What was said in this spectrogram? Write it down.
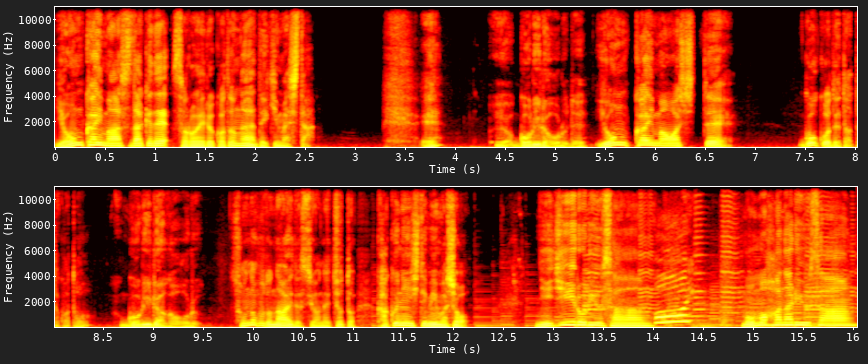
4回回すだけで揃えることができました。え？いやゴリラおるで。4回回して5個出たってこと？ゴリラがおる。そんなことないですよね。ちょっと確認してみましょう。虹色龍さん。ほーい桃花龍さん。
